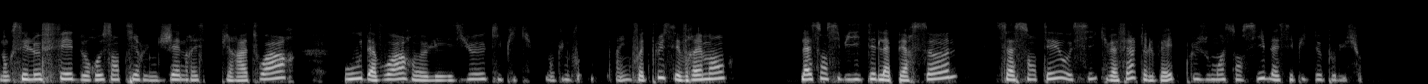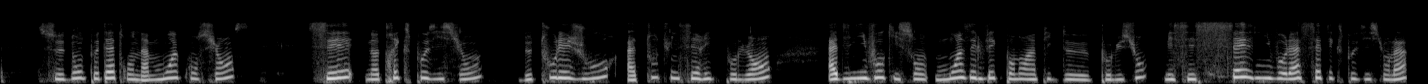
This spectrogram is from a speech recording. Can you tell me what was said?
Donc c'est le fait de ressentir une gêne respiratoire ou d'avoir les yeux qui piquent. Donc, une fois, de plus, c'est vraiment la sensibilité de la personne, sa santé aussi, qui va faire qu'elle va être plus ou moins sensible à ces pics de pollution. Ce dont peut-être on a moins conscience, c'est notre exposition de tous les jours à toute une série de polluants à des niveaux qui sont moins élevés que pendant un pic de pollution, mais c'est ces niveaux-là, cette exposition-là,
